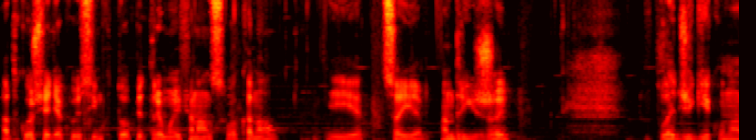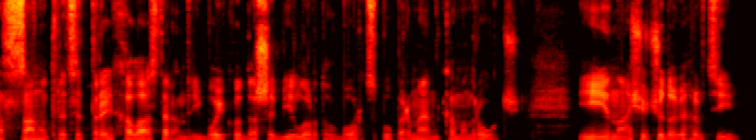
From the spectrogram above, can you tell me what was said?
А також я дякую всім, хто підтримує фінансово канал. І це є Андрій Жи. В Pledge Geek у нас Сано 33, Халастер, Андрій Бойко, Даша Бі, Lord of Boards, Пупермен, Камон Роуч. І наші чудові гравці.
